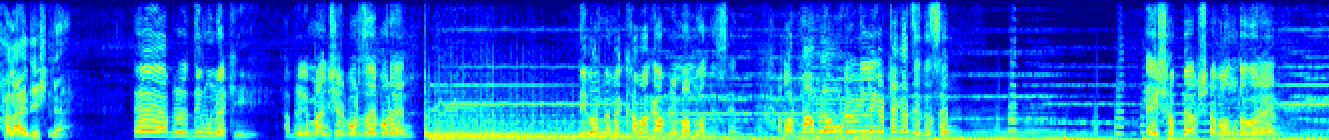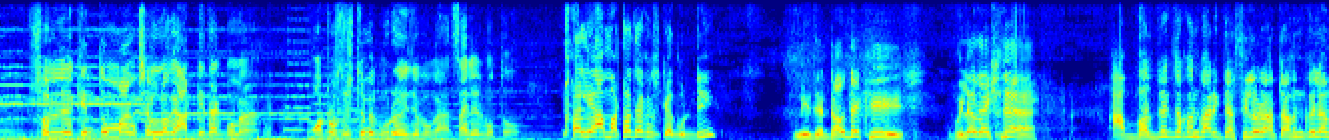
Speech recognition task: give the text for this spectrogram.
ফালাই দিস না। এই আপনারা দিমু নাকি? আপনি কি মানুষের পর্যায়ে পড়েন? দিবার নামে খামাখা আপনি মামলা দিচ্ছেন আবার মামলা উঠানোর লেগে টাকা যেতেছেন? এই সব ব্যবসা বন্ধ করেন। শরীরে কিন্তু মাংসের লগে আড্ডি থাকব না। অটো সিস্টেমে ঘুরে হয়ে যাব গা সাইডের মতো। খালি আমারটা দেখিস কে গুড্ডি? নিজেরটাও দেখিস। বুঝলে যাইস না। আব্বাস বেগ যখন বাড়িতে আসছিল না তখন কইলাম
